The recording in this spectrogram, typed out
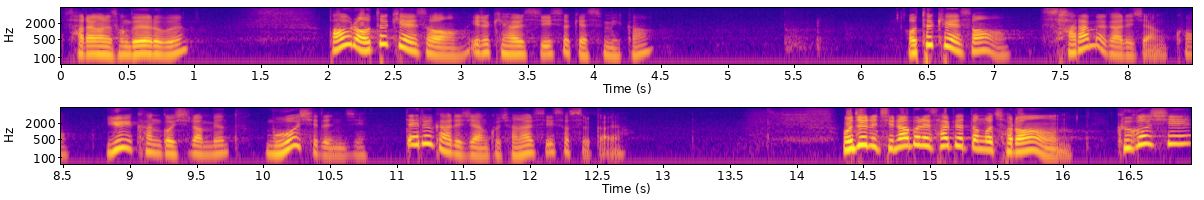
사랑하는 성도 여러분, 바울은 어떻게 해서 이렇게 할 수 있었겠습니까? 어떻게 해서 사람을 가리지 않고 유익한 것이라면 무엇이든지 때를 가리지 않고 전할 수 있었을까요? 먼저는 지난번에 살폈던 것처럼 그것이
